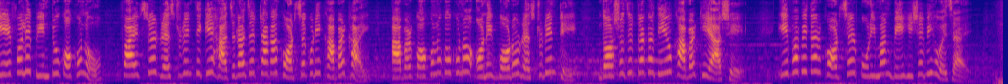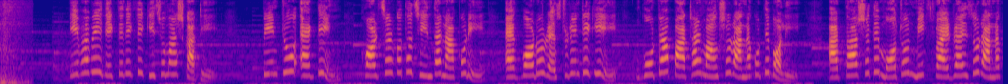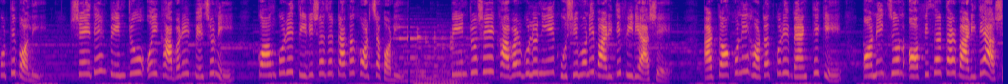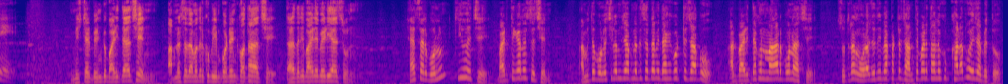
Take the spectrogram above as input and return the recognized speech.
এর ফলে পিন্টু কখনো ফাইভ স্টার রেস্টুরেন্ট থেকে হাজার হাজার টাকা খরচা করে খাবার খায় আবার কখনো কখনো অনেক বড় রেস্টুরেন্টে দশ হাজার টাকা দিয়েও খাবার খেয়ে আসে। এভাবে তার খরচার পরিমাণ বেহিসাবি হয়ে যায়। এভাবেই দেখতে দেখতে কিছু মাস কাটে। পিন্টু একদিন খরচার কথা চিন্তা না করে এক বড় রেস্টুরেন্টে গিয়ে গোটা পাঠার মাংস রান্না করতে বলে আর তার সাথে মটন মিক্স ফ্রাইড রাইসও রান্না করতে বলে। সেই দিন পিন্টু ওই খাবারের পেছনে কম করে তিরিশ হাজার টাকা খরচা করে। পিন্টু সেই খাবারগুলো নিয়ে খুশি মনে বাড়িতে ফিরে আসে। আর তখনই হঠাৎ করে ব্যাংক থেকে অনেকজন অফিসার তার বাড়িতে আসে। মিস্টার পিন্টু বাড়িতে আছেন? আপনার সাথে আমাদের খুব ইম্পর্টেন্ট কথা আছে। তাড়াতাড়ি বাইরে বেরিয়ে আসুন। হ্যাঁ স্যার বলুন কি হয়েছে? বাড়িতে কেন এসেছেন? আমি তো বলেছিলাম যে আপনাদের সাথে আমি দেখা করতে যাব। আর বাড়িতে এখন মা আর বোন আছে। সুতরাং ওরা যদি ব্যাপারটা জানতে পারে তাহলে খুব খারাপ হয়ে যাবে তো।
